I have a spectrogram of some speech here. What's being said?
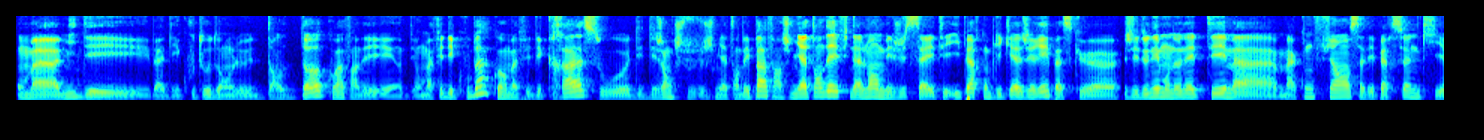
on m'a mis des, bah, des couteaux dans le, dans le dos, quoi. Enfin, des, on m'a fait des coups bas, quoi. On m'a fait des crasses ou euh, des, gens que je, je m'y attendais pas. Enfin, je m'y attendais finalement, mais juste ça a été hyper compliqué à gérer parce que j'ai donné mon honnêteté, ma, ma, confiance à des personnes qui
